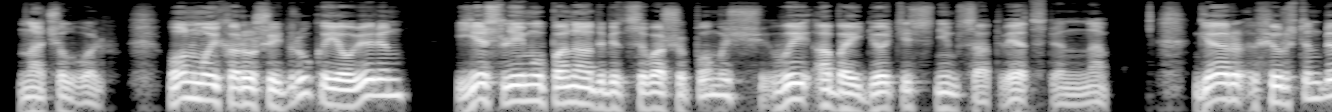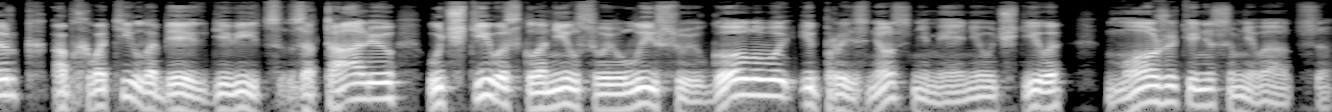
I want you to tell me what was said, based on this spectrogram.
— начал Вольф. — Он мой хороший друг, и я уверен, если ему понадобится ваша помощь, вы обойдетесь с ним соответственно. Герр Фюрстенберг обхватил обеих девиц за талию, учтиво склонил свою лысую голову и произнес не менее учтиво «Можете не сомневаться».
